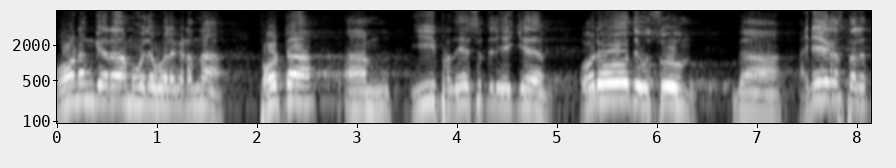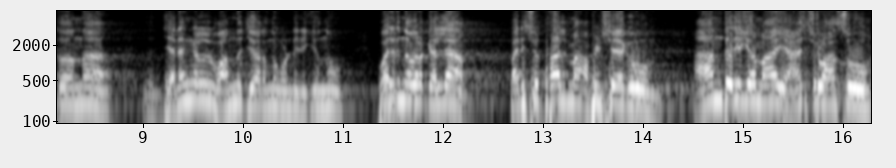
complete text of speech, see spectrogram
ഓണം കേറാ മൂല പോലെ കിടന്ന പോട്ട ഈ പ്രദേശത്തിലേക്ക് ഓരോ ദിവസവും അനേക സ്ഥലത്തു നിന്ന് ജനങ്ങൾ വന്നു ചേർന്നുകൊണ്ടിരിക്കുന്നു. വരുന്നവർക്കെല്ലാം പരിശുദ്ധാത്മ അഭിഷേകവും ആന്തരികമായ ആശ്വാസവും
